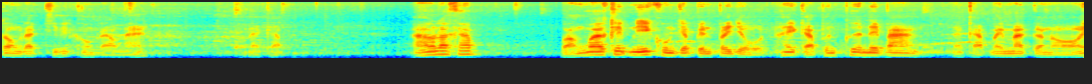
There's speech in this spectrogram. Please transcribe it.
ต้องรักชีวิตของเรานะนะครับ เอาละครับ หวังว่าคลิปนี้คงจะเป็นประโยชน์ให้กับเพื่อนๆได้บ้างนะครับ ไม่มากก็น้อย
